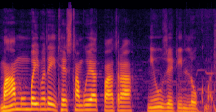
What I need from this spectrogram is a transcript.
महामुंबईमध्ये इथेच थांबूयात. पाहत राहा न्यूज एटीन लोकमत.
